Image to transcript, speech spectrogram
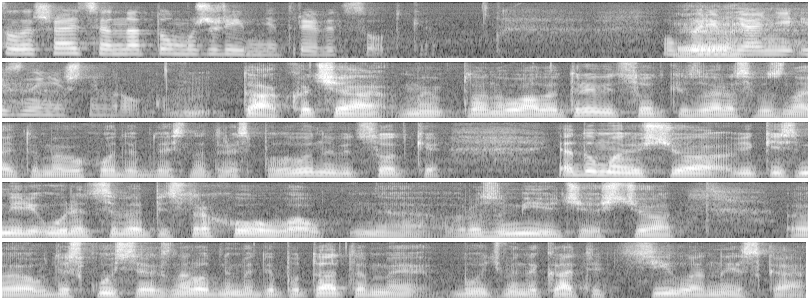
залишається на тому ж рівні 3% у Е. порівнянні із нинішнім роком. Так, хоча ми планували 3%, зараз ви знаєте, ми виходимо десь на 3,5%. Я думаю, що в якійсь мірі уряд себе підстраховував, е, розуміючи, що е, в дискусіях з народними депутатами будуть виникати ціла низка е,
